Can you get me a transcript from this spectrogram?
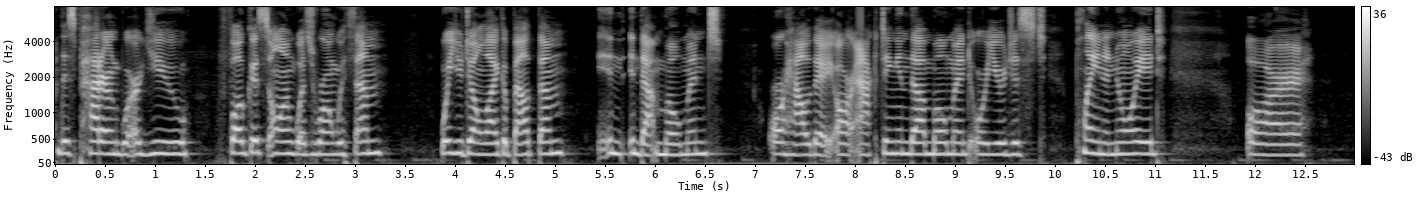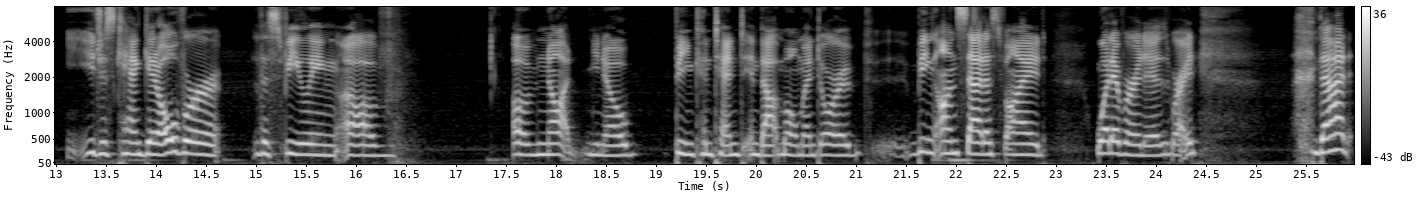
this pattern where you focus on what's wrong with them, what you don't like about them in, in that moment, or how they are acting in that moment, or you're just plain annoyed, or you just can't get over this feeling of of not, you know, being content in that moment or being unsatisfied, whatever it is, right? That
